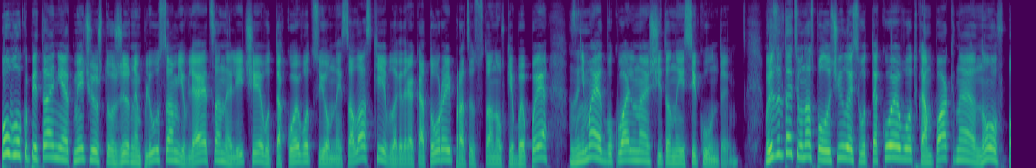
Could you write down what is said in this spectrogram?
По блоку питания отмечу, что жирным плюсом является наличие вот такой вот съемной салазки, благодаря которой процесс установки БП занимает буквально считанные секунды. В результате у нас получилось вот такое вот компактное, но вполне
